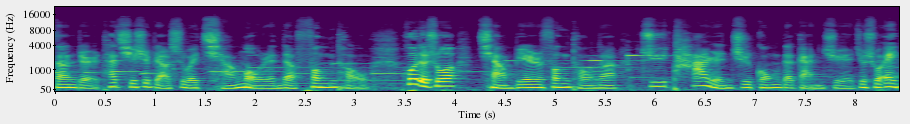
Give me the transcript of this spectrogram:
thunder，它其实表示为抢某人的风头，或者说抢别人风头呢，居他人之功的感觉，就说哎，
